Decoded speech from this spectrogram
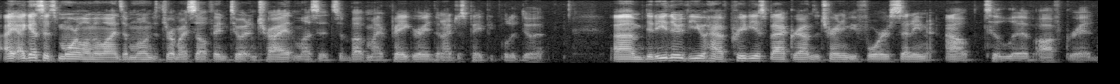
I, I guess it's more along the lines I'm willing to throw myself into it and try it unless it's above my pay grade, then I just pay people to do it. Um, did either of you have previous backgrounds in training before setting out to live off grid?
